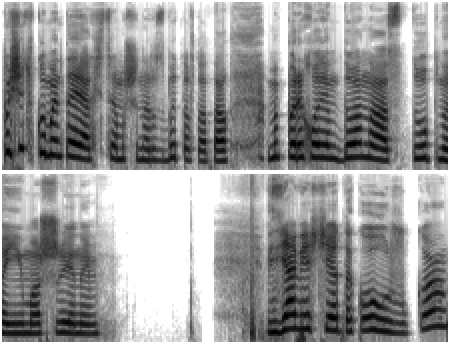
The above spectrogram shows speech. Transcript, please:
пишіть в коментарях, чи ця машина розбита в тотал. Ми переходимо до наступної машини. Взяв я ще такого жука.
